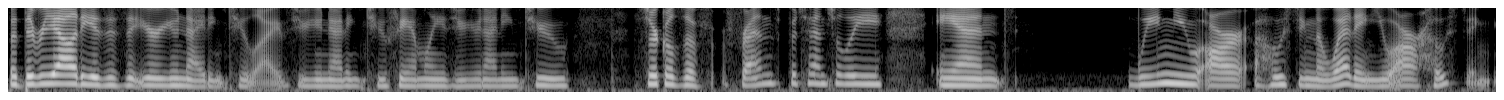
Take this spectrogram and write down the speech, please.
But the reality is is that you're uniting two lives. You're uniting two families, you're uniting two circles of friends potentially and when you are hosting the wedding, you are hosting.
